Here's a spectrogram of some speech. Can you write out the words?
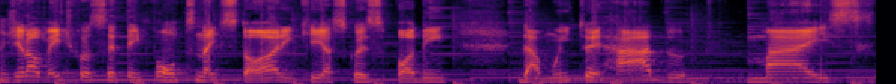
Geralmente, quando você tem pontos na história em que as coisas podem dar muito errado, mas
